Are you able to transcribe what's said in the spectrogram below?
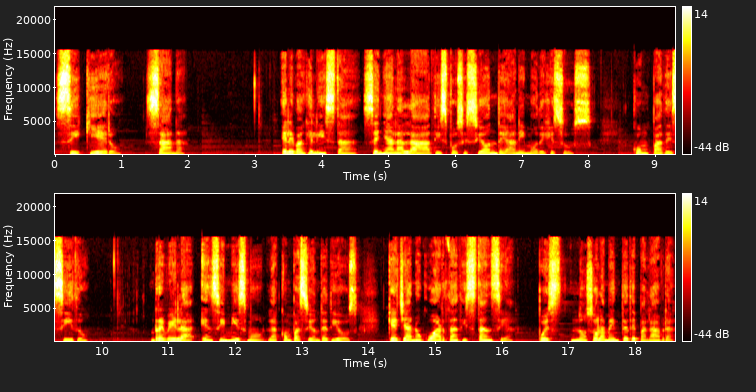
Sí quiero, sana. El evangelista señala la disposición de ánimo de Jesús, compadecido. Revela en sí mismo la compasión de Dios que ya no guarda distancia, pues no solamente de palabra,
